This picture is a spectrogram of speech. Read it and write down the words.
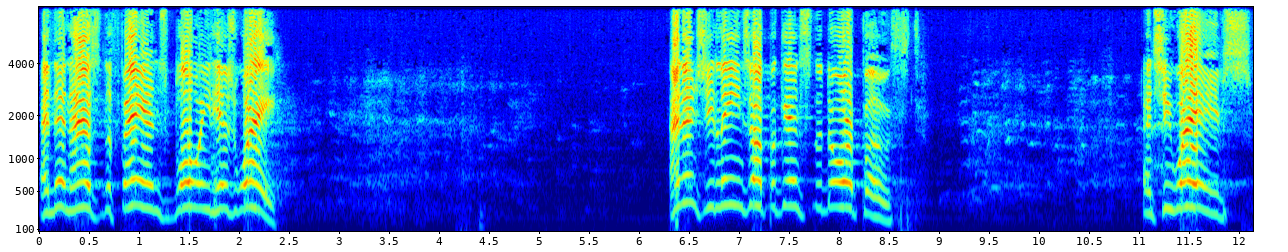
and then has the fans blowing his way. And then she leans up against the doorpost and she waves.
